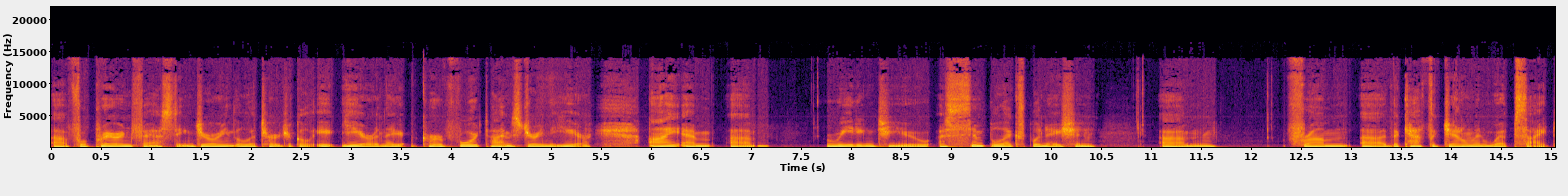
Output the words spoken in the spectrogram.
uh, for prayer and fasting during the liturgical year, and they occur four times during the year. I am um, reading to you a simple explanation um, from uh, the Catholic Gentleman website,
